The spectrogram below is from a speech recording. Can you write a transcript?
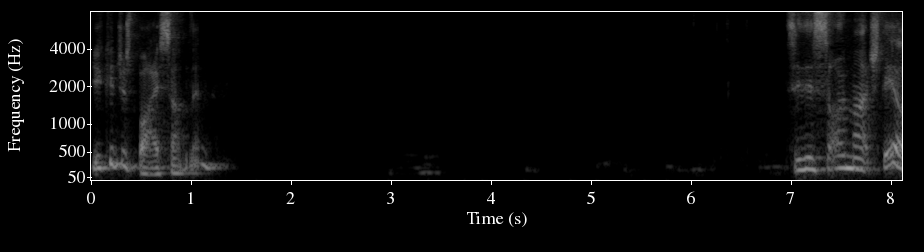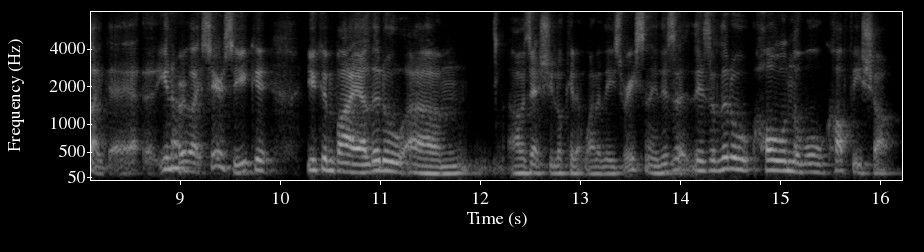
You can just buy something. See, there's so much there. Like, uh, you know, like seriously, you could, you can buy a little, um, I was actually looking at one of these recently. There's a, there's a little hole in the wall coffee shop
